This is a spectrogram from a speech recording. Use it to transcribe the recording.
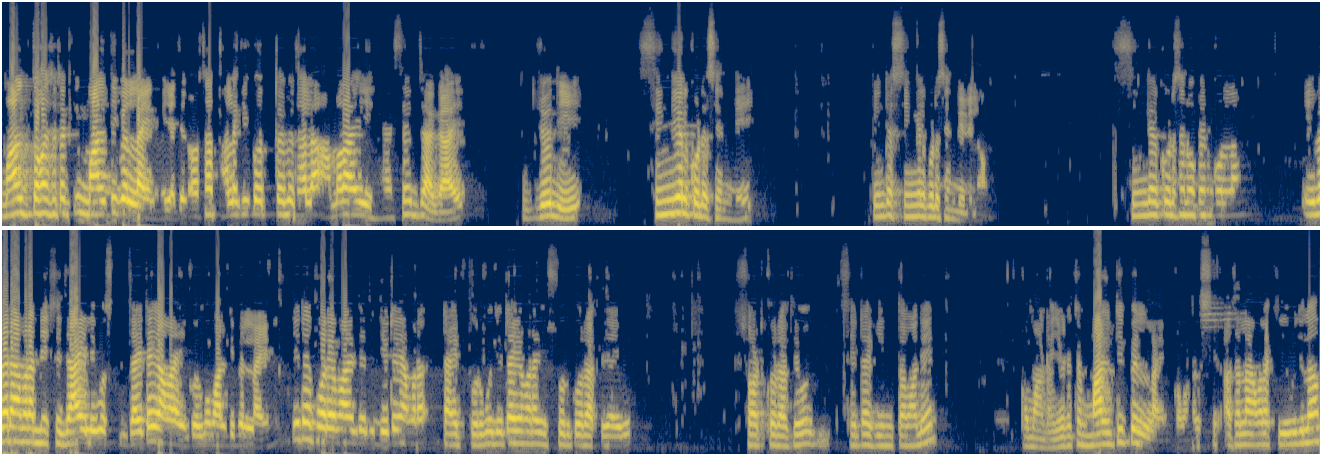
মাল তখন সেটা কি মাল্টিপল লাইন হয়ে যাচ্ছে। অর্থাৎ তাহলে কি করতে হবে? তাহলে আমরা এই হ্যাশের জায়গায় যদি সিঙ্গেল কোটেশন দিই, তিনটা সিঙ্গেল কোটেশন দিয়ে দিলাম। সিঙ্গেল কোটেশন ওপেন করলাম। এবারে আমরা নেক্সট যাই লিখব যাইটাই আমরা এই করব মাল্টিপল লাইন যেটা পরে আমরা যেটাই আমরা টাইপ করব, যেটাই আমরা স্টোর করে রাখতে চাইব শর্ট করে রাখতে সেটা কিন্তু আমাদের কমান্ড হয় যেটা হচ্ছে মাল্টিপল লাইন কমান্ড আসলে আমরা কি বুঝলাম?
